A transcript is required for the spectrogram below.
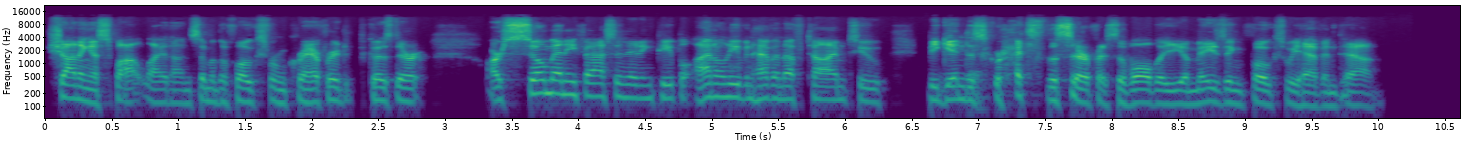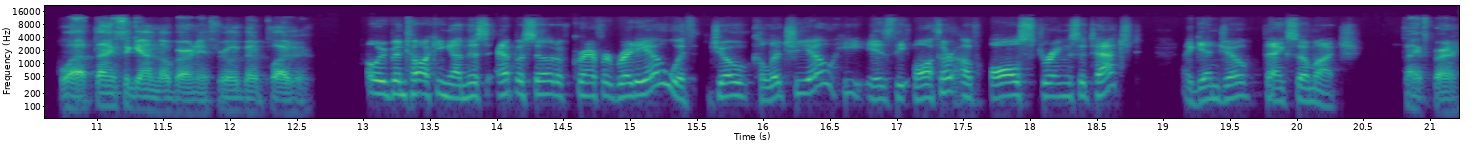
shining a spotlight on some of the folks from Cranford because they're are so many fascinating people. I don't even have enough time to begin to scratch the surface of all the amazing folks we have in town. Well, thanks again, though, Bernie. It's really been a pleasure. Well, we've been talking on this episode of Cranford Radio with Joe Colicchio. He is the author of All Strings Attached. Again, Joe, thanks so much. Thanks, Bernie.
